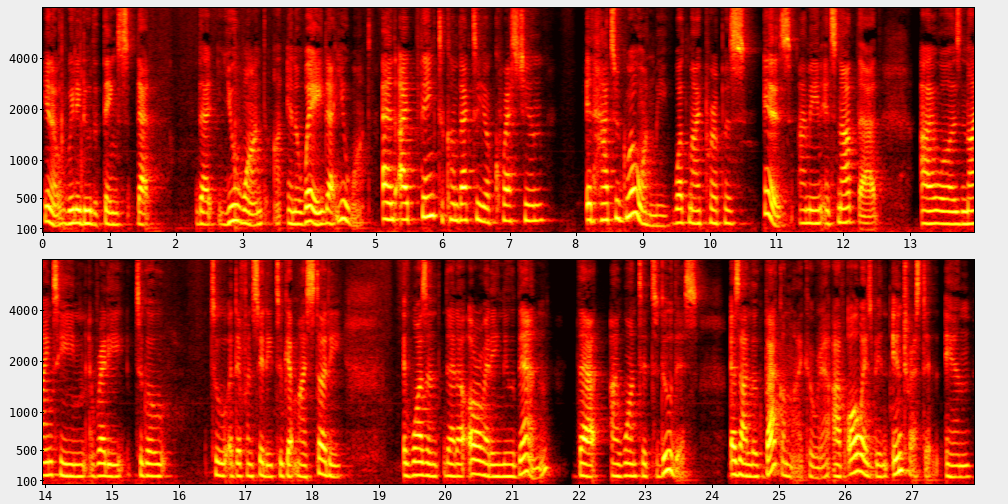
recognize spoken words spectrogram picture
you know, really do the things that that you want uh, in a way that you want. And I think to come back to your question, it had to grow on me what my purpose is. I mean, it's not that I was 19, ready to go to a different city to get my study. It wasn't that I already knew then that I wanted to do this. As I look back on my career, I've always been interested in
